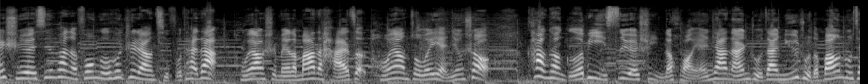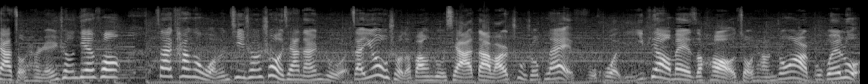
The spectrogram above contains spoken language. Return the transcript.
年十月新番的风格和质量起伏太大，同样是没了妈的孩子，同样作为眼镜兽，看看隔壁四月是你的谎言家男主在女主的帮助下走上人生巅峰，再看看我们寄生兽家男主在右手的帮助下大玩触手 play，俘获一票妹子后走上中二不归路。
